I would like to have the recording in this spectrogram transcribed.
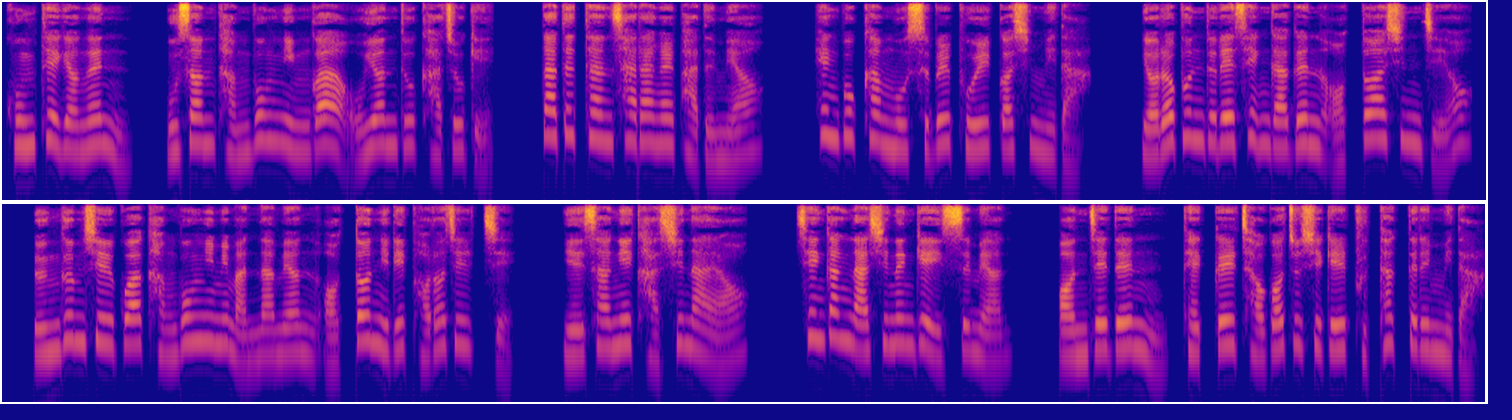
공태경은 우선 강복님과 오연두 가족이 따뜻한 사랑을 받으며 행복한 모습을 보일 것입니다. 여러분들의 생각은 어떠하신지요? 은금실과 강복님이 만나면 어떤 일이 벌어질지 예상이 가시나요? 생각나시는 게 있으면 언제든 댓글 적어주시길 부탁드립니다.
